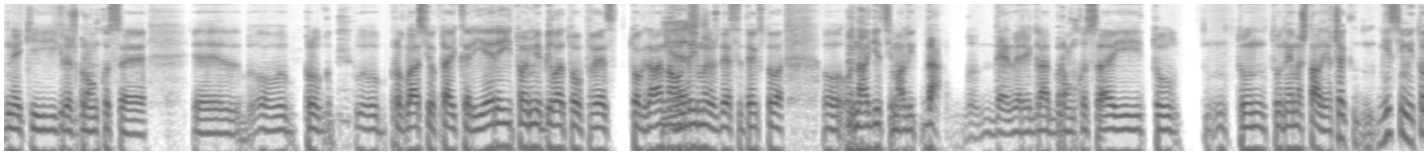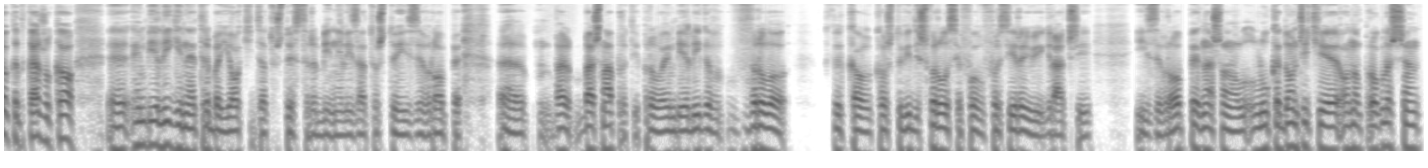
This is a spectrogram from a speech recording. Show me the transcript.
neki igrač Broncosa je, je pro, proglasio kraj karijere i to im je bila top vest tog dana, Jest. onda ima još deset tekstova o, o nagicima, ali da, Denver je grad Broncosa i tu tu, tu nema šta, ali ja čak mislim i to kad kažu kao e, NBA ligi ne treba Jokić zato što je Srbin ili zato što je iz Evrope, e, ba, baš naprotiv, prvo NBA liga vrlo kao, kao što vidiš, vrlo se forsiraju igrači iz Evrope. Znaš, ono, Luka Dončić je ono proglašen,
